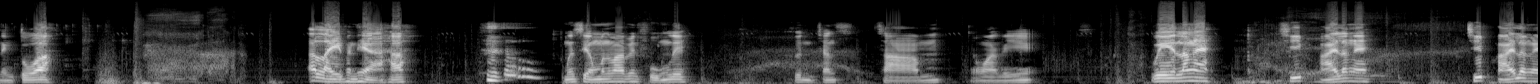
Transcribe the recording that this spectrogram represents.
หนึ่งตัว อะไรพันเนี่ยฮะ เหมือนเสียงมันมาเป็นฝูงเลย ขึ้นชั้นสามจังหวะนี้ เวนแล้วไง ชิปหายแล้วไง ชิปหายแล้วไง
